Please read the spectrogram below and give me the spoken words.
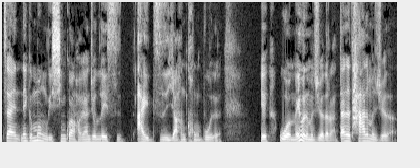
在那个梦里，新冠好像就类似艾滋一样，很恐怖的。诶，我没有那么觉得了，但是他这么觉得，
